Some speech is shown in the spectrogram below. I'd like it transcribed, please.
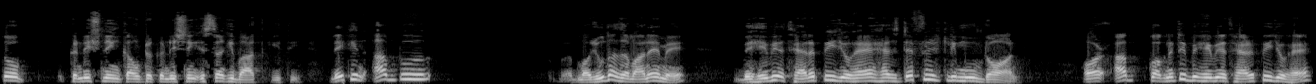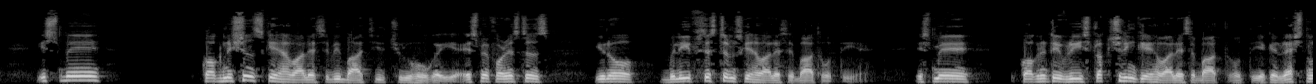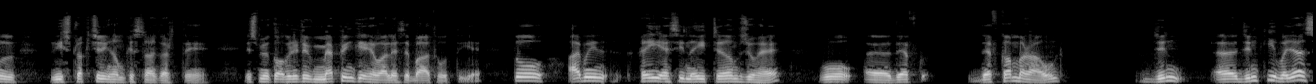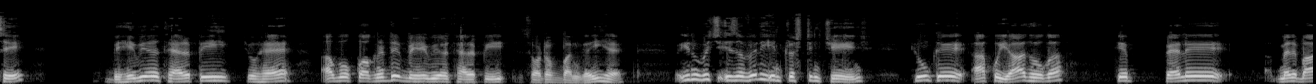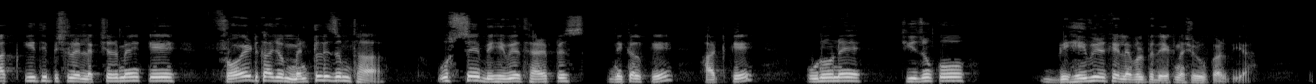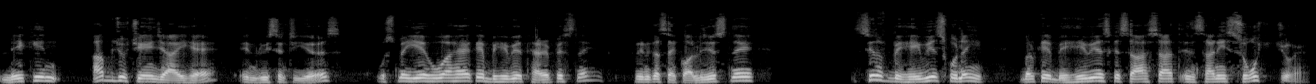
تو کنڈیشننگ کاؤنٹر کنڈیشننگ اس طرح کی بات کی تھی۔ لیکن اب موجودہ زمانے میں بہیویئر تھراپی جو ہے ہیز ڈیفینیٹلی مووڈ آن اور اب کوگنیٹو بہیویئر تھراپی جو ہے اس میں کوگنیشنس کے حوالے سے بھی بات چیت شروع ہو گئی ہے۔ اس میں for instance you know belief systems کے حوالے سے بات ہوتی ہے۔ اس میں کوگنیٹو ریسٹرکچرنگ کے حوالے سے بات ہوتی ہے کہ ریشنل ریسٹرکچرنگ ہم کس طرح کرتے ہیں؟ اس میں کوگنیٹو میپنگ کے حوالے سے بات ہوتی ہے۔ تو آئی مین کئی ایسی نئی ٹرمز جو ہے وہ دیو کم اراؤنڈ جن uh, جن کی وجہ سے بہیویئر تھراپی جو ہے، اب وہ cognitive behaviour therapy sort of بن گئی ہے۔ You know which is a very interesting change کیونکہ آپ کو یاد ہوگا کہ پہلے میں نے بات کی تھی پچھلے لیکچر میں کہ فرائڈ کا جو مینٹلزم تھا اس سے بہیویئر تھراپسٹ نکل کے، ہٹ کے انہوں نے چیزوں کو بہیویئر کے لیول پہ دیکھنا شروع کر دیا۔ لیکن اب جو چینج آئی ہے ان ریسنٹ ایئرس اس میں یہ ہوا ہے کہ بہیویئر تھراپسٹ نے کلینکل سائیکولوجسٹ نے صرف بہیویئرس کو نہیں، بلکہ بہیویئرس کے ساتھ ساتھ انسانی سوچ جو ہے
